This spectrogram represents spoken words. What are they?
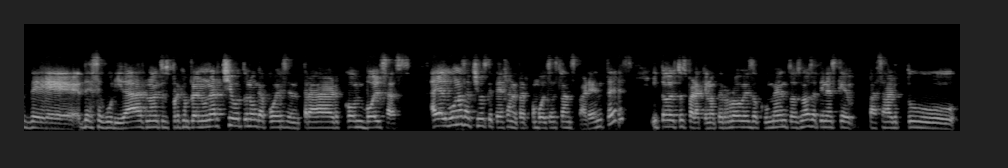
de, seguridad, ¿no? Entonces, por ejemplo, en un archivo tú nunca puedes entrar con bolsas. Hay algunos archivos que te dejan entrar con bolsas transparentes y todo esto es para que no te robes documentos, ¿no? O sea, tienes que pasar tu,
